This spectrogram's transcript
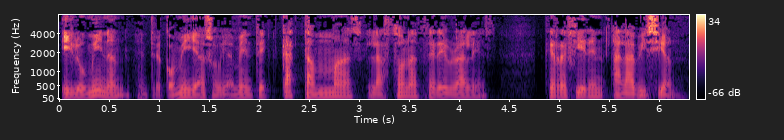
iluminan, entre comillas, obviamente, captan más las zonas cerebrales que refieren a la visión.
